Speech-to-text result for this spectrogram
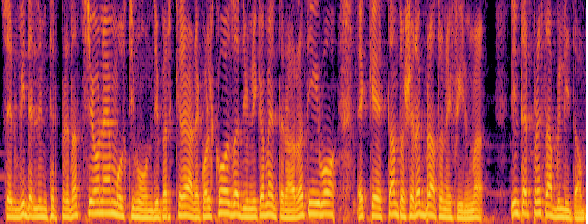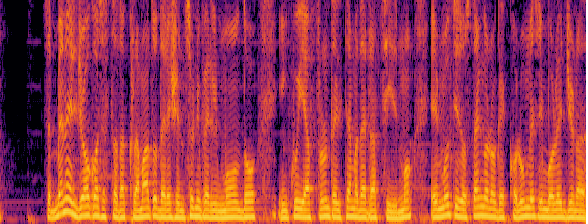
servì dell'interpretazione a molti mondi per creare qualcosa di unicamente narrativo e che è tanto celebrato nei film, l'interpretabilità. Sebbene il gioco sia stato acclamato da recensioni per il mondo in cui affronta il tema del razzismo e molti sostengono che Columbia simboleggi una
